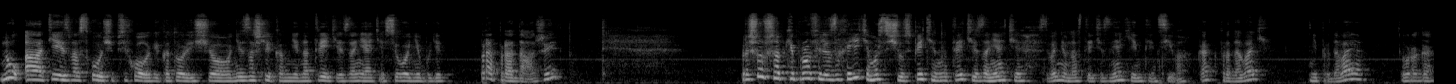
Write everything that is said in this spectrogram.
Ну, а те из вас коучи-психологи, которые еще не зашли ко мне на третье занятие, сегодня будет про продажи. Прошу в шапке профиля заходите, может еще успейте на третье занятие. Сегодня у нас третье занятие интенсива. Как продавать не продавая дорого,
